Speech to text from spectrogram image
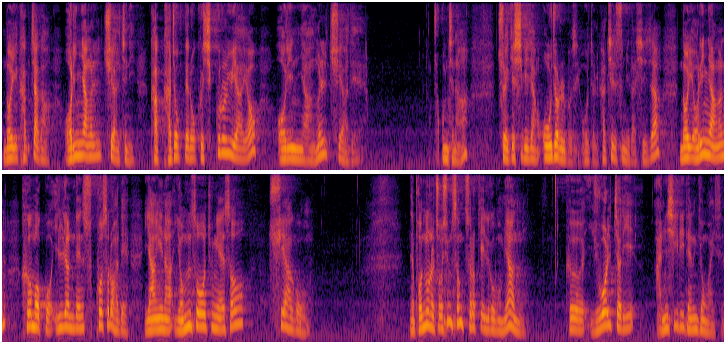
너희 각자가 어린 양을 취할지니 각 가족대로 그 식구를 위하여 어린 양을 취하되 조금 지나 출애기 12장 5절을 보세요. 5절 같이 읽습니다. 시작. 너희 어린 양은 흠없고 1년 된 수컷으로 하되 양이나 염소 중에서 취하고 네, 본문을 조심스럽게 읽어보면 그 6월절이 안식일이 되는 경우가 있어요.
